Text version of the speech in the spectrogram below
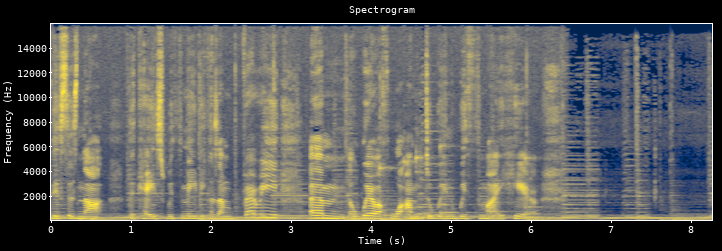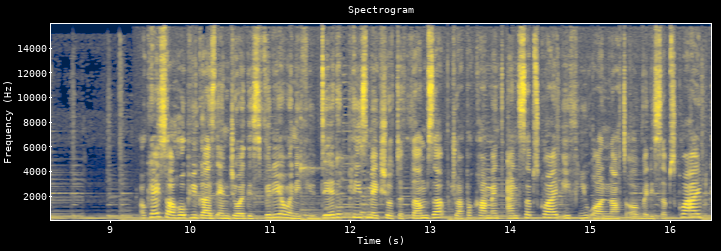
this is not the case with me because I'm very um, aware of what I'm doing with my hair. Okay, so I hope you guys enjoyed this video and if you did, please make sure to thumbs up, drop a comment and subscribe if you are not already subscribed.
